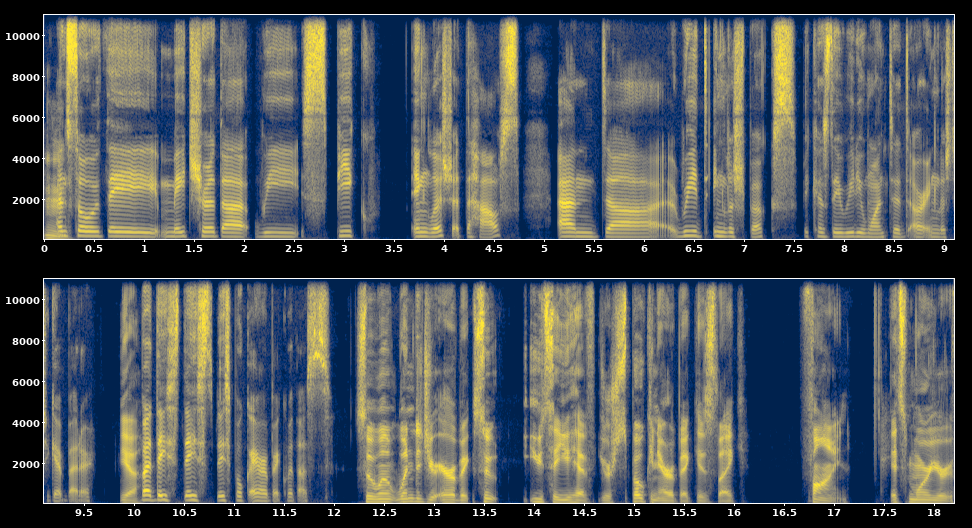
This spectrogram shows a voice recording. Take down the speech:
Mm. And so they made sure that we speak English at the house and uh, read English books because they really wanted our English to get better. Yeah. But they, they, they spoke Arabic with us. So when when did your Arabic? So you'd say you have your spoken Arabic is like fine. It's more your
